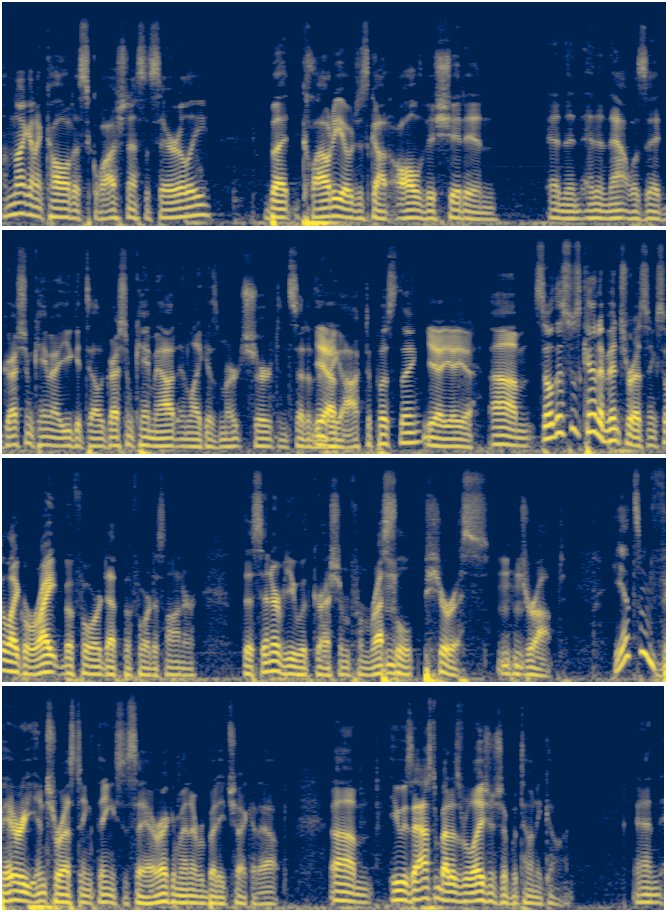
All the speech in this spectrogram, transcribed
I'm not going to call it a squash necessarily, but Claudio just got all of his shit in. And then, and then that was it. Gresham came out. You could tell Gresham came out in like his merch shirt instead of the Yeah. big octopus thing. Yeah, yeah, yeah. Um, so this was kind of interesting. So like right before Death Before Dishonor, this interview with Gresham from Wrestle Purists dropped. He had some very interesting things to say. I recommend everybody check it out. Um, he was asked about his relationship with Tony Khan and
